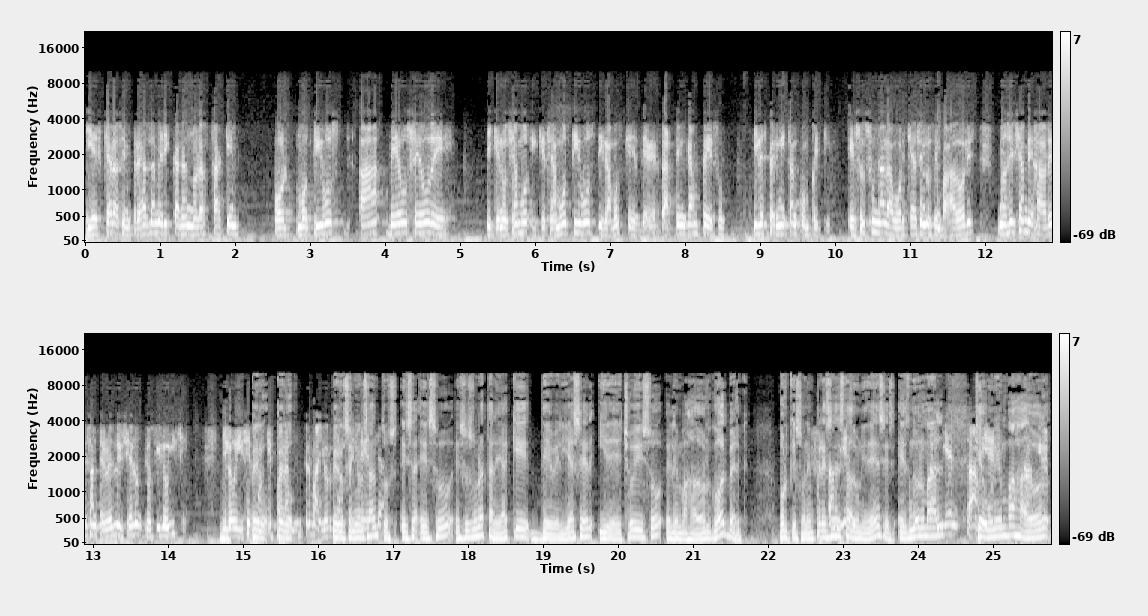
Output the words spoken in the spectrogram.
y es que a las empresas americanas no las saquen por motivos A, B o C o D, y que no sean, y que sean motivos, digamos, que de verdad tengan peso y les permitan competir. Eso es una labor que hacen los embajadores. No sé si embajadores anteriores lo hicieron, yo sí lo hice. Y lo hice porque para pero, mayor Pero señor Santos, esa, eso, eso es una tarea que debería ser y de hecho hizo el embajador Goldberg porque son empresas estadounidenses. Es normal que un embajador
